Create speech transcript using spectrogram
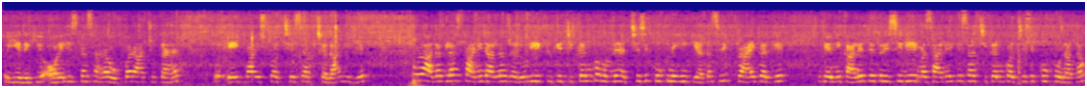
तो ये देखिए ऑयल इसका सारा ऊपर आ चुका है। तो एक बार इसको अच्छे से आप चला लीजिए। थोड़ा आधा ग्लास पानी डालना ज़रूरी है, क्योंकि चिकन को हमने अच्छे से कुक नहीं किया था, सिर्फ़ फ्राई करके निकाले थे तो इसीलिए मसाले के साथ चिकन को अच्छे से कुक होना था।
